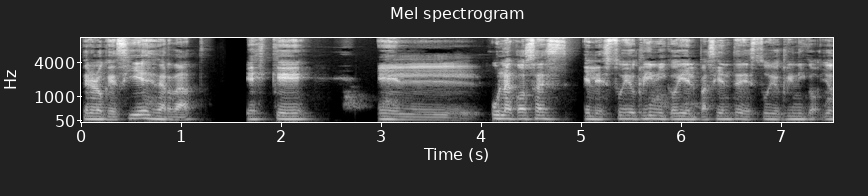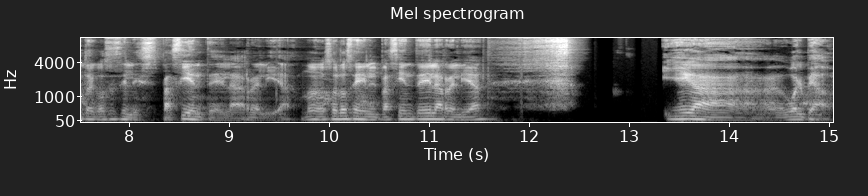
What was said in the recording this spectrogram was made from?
pero lo que sí es verdad es que el, una cosa es el estudio clínico y el paciente de estudio clínico y otra cosa es el paciente de la realidad. ¿no? Nosotros en el paciente de la realidad llega golpeado,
